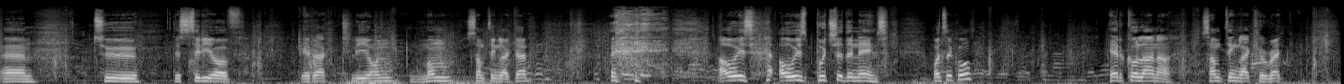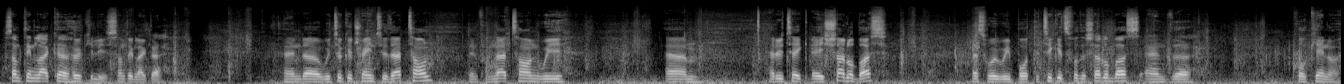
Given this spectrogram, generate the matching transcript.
um, to the city of Heraklion, Mum, something like that. I always always butcher the names. What's it called? Herculana, something like a something like a Hercules, something like that. And uh, we took a train to that town. Then from that town we um, had to take a shuttle bus. That's where we bought the tickets for the shuttle bus and the volcano.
